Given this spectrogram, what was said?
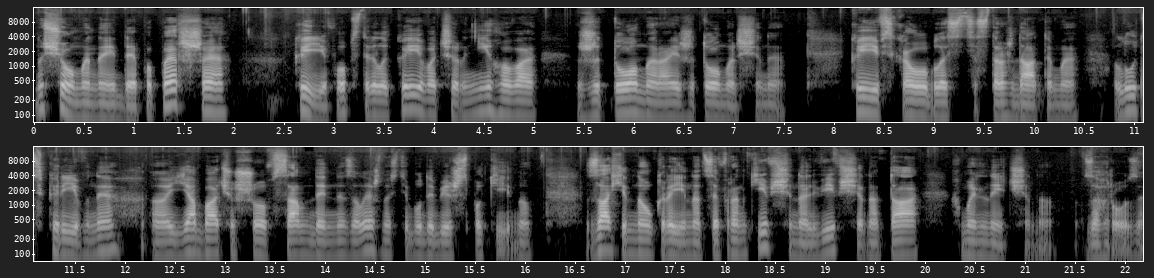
Ну, що у мене йде? По-перше, Київ, обстріли Києва, Чернігова, Житомира і Житомирщини. Київська область страждатиме. Луцьк рівне. Е, Я бачу, що в сам День Незалежності буде більш спокійно. Західна Україна це Франківщина, Львівщина та Хмельниччина. Загрози.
